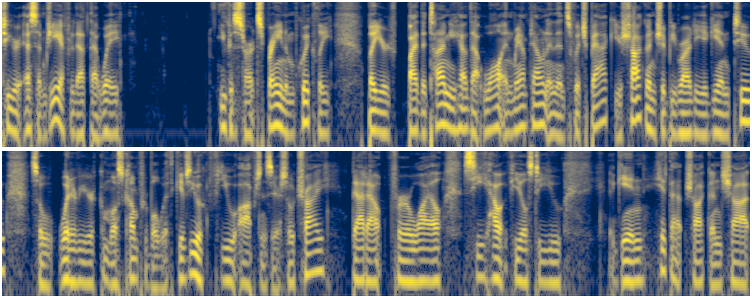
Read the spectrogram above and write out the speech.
to your SMG after that. That way you could start spraying them quickly. But you're by the time you have that wall and ramp down and then switch back, your shotgun should be ready again too. So whatever you're most comfortable with gives you a few options there. So try that out for a while, see how it feels to you. Again, hit that shotgun shot,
